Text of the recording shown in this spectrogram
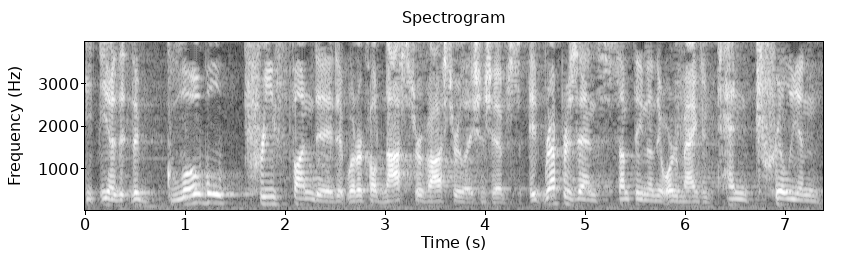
You know, the, the global pre-funded, what are called Nostro Vostro relationships, it represents something on the order of magnitude $10 trillion.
